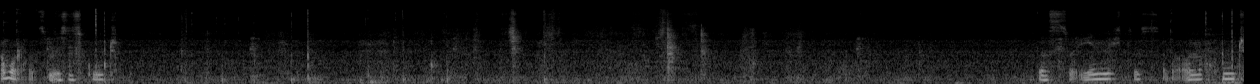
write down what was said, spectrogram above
aber trotzdem ist es gut. Das ist so ähnlich, das ist aber auch noch gut.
